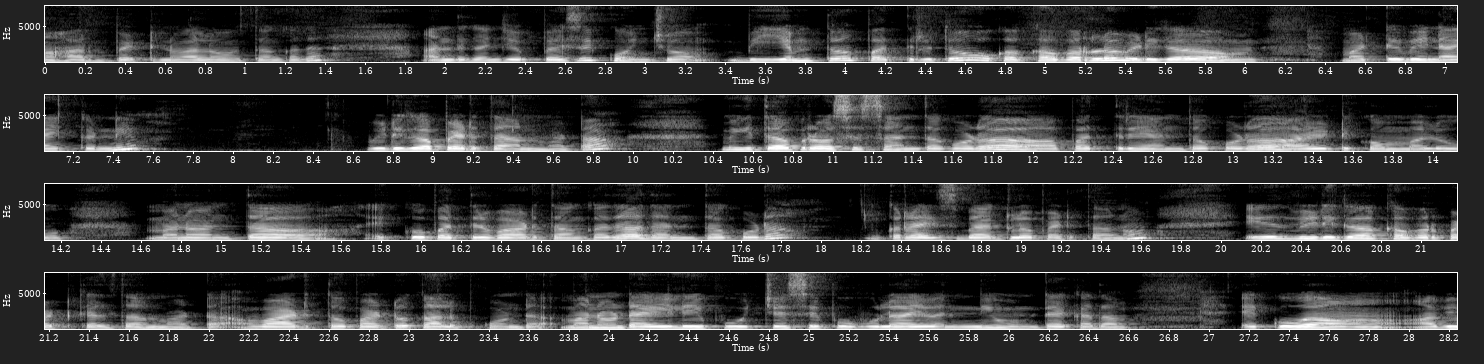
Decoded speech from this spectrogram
ఆహారం పెట్టిన వాళ్ళం అవుతాం కదా. అందుకని చెప్పేసి కొంచెం బియ్యంతో పత్రితో ఒక కవర్లో విడిగా మట్టి వినాయకుడిని విడిగా పెడతా అనమాట మిగతా ప్రాసెస్ అంతా కూడా పత్రి అంతా కూడా అరటి కొమ్మలు మనం అంతా ఎక్కువ పత్రి వాడతాం కదా అదంతా కూడా ఒక రైస్ బ్యాగ్లో పెడతాను. ఇది విడిగా కవర్ పట్టుకెళ్తాను అనమాట వాటితో పాటు కలుపుకుండా మనం డైలీ పూజ చేసే పువ్వులు అవన్నీ ఉంటాయి కదా ఎక్కువ అవి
